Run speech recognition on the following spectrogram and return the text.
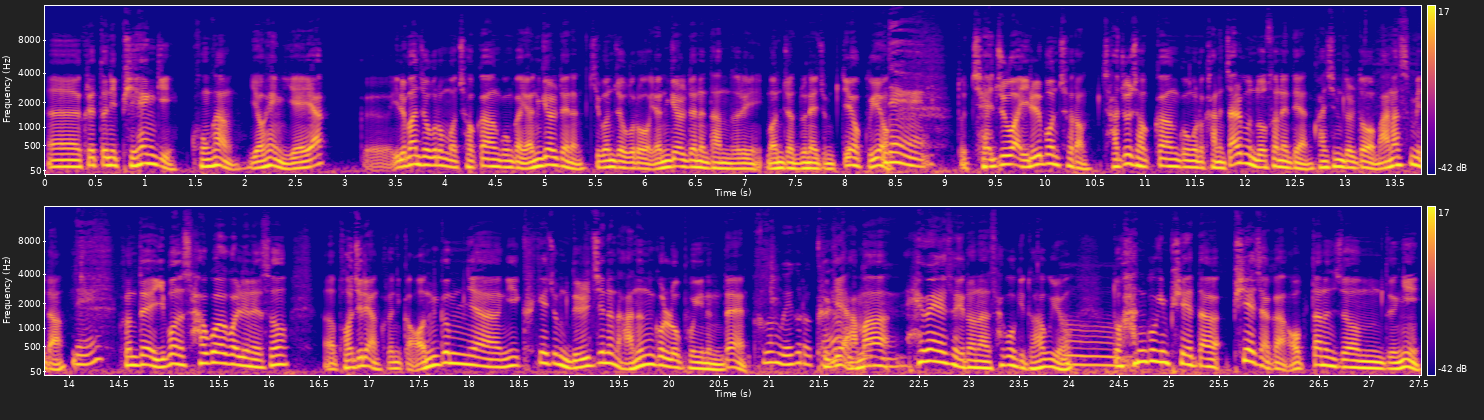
어, 그랬더니 비행기, 공항, 여행, 예약 그 일반적으로 뭐 저가 항공과 연결되는 기본적으로 연결되는 단어들이 먼저 눈에 좀 띄었고요. 네. 또 제주와 일본처럼 자주 저가 항공으로 가는 짧은 노선에 대한 관심들도 많았습니다. 네. 그런데 이번 사고와 관련해서 어, 버즈량 그러니까 언급량이 크게 좀 늘지는 않은 걸로 보이는데 그건 왜 그럴까요? 그게 아마 네. 해외에서 일어난 사고기도 하고요. 어. 또 한국인 피해다, 피해자가 없다는 점 등이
